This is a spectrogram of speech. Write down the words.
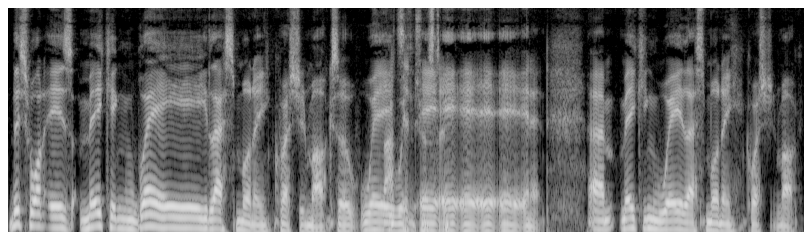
This one is making way less money? Question mark. So way That's with a, a, a, a, a in it. Um, making way less money? Question mark.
